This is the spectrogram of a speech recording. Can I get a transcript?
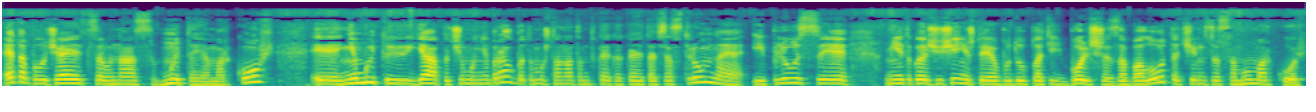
Это получается у нас мытая морковь. Э, не мытую я почему не брал, потому что она там такая какая-то вся стрёмная. И плюс э, мне такое ощущение, что я буду платить больше за болото, чем за саму морковь.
